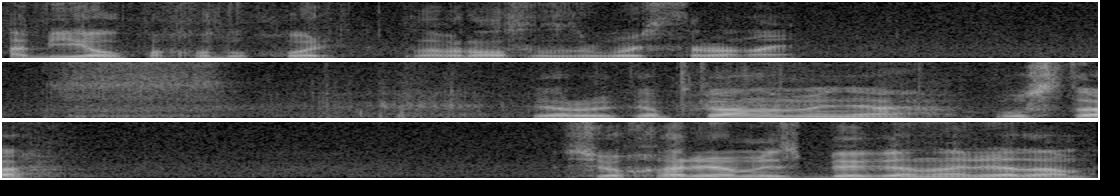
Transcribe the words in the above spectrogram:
объел походу хорь. Забрался с другой стороны. Первый капкан у меня пусто. Все хорем избегано рядом.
